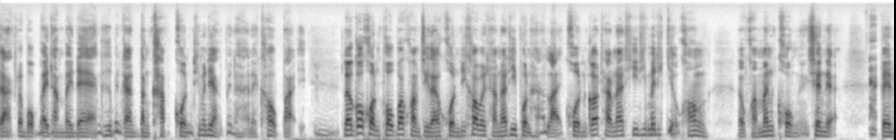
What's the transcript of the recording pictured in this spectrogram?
จากระบบใบดำใบแดงคือเป็นการบังคับคนที่ไม่ได้อยากเป็นทหารเนี่ยเข้าไป แล้วก็คนพบว่าความจริงแล้วคนที่เข้าไปทำหน้าที่พลทหารหลายคนก็ทำหน้าที่ที่ไม่ได้เกี่ยวข้องกับความมั่นคง อย่างเช่นเนี่ยเป็น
